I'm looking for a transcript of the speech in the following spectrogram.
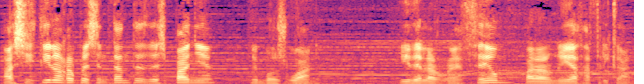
asistieron representantes de España en Botswana y de la Organización para la Unidad Africana,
